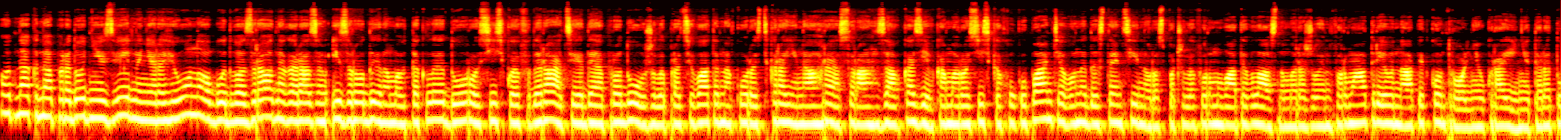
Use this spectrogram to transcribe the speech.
Однак напередодні звільнення регіону обидва зрадника разом із родинами втекли до Російської Федерації, де продовжили працювати на користь країни-агресора. За вказівками російських окупантів вони дистанційно розпочали формувати власну мережу інформаторів на підконтрольній Україні території.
